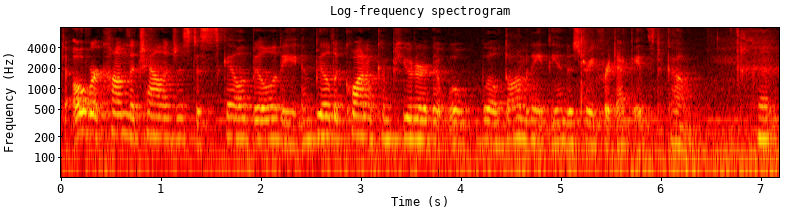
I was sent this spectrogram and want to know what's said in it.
to overcome the challenges to scalability and build a quantum computer that will, will dominate the industry for decades to come. Okay.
